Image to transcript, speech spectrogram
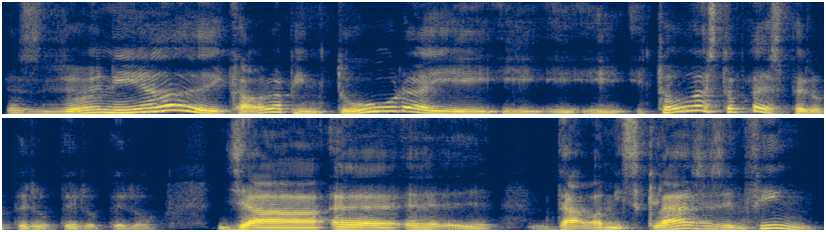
pues, yo venía dedicado a la pintura y, y, y, todo esto, pues, pero, pero, pero, pero ya eh, eh, daba mis clases, en fin.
